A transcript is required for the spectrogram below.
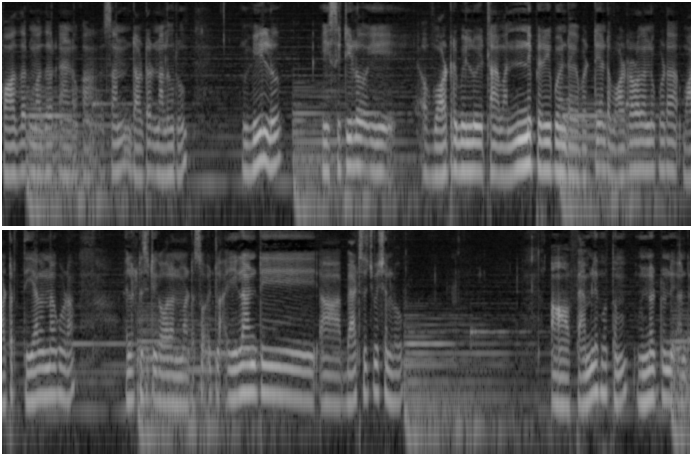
ఫాదర్ మదర్ అండ్ ఒక సన్ డాటర్ నలుగురు. వీళ్ళు ఈ సిటీలో ఈ వాటర్ బిల్లు ఇట్లా అవన్నీ పెరిగిపోయి ఉంటాయి కాబట్టి అంటే వాటర్ రావాలన్నా కూడా వాటర్ తీయాలన్నా కూడా ఎలక్ట్రిసిటీ కావాలన్నమాట. సో ఇట్లా ఇలాంటి బ్యాడ్ సిచ్యువేషన్లో ఆ ఫ్యామిలీ మొత్తం ఉన్నట్టుండి అంటే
